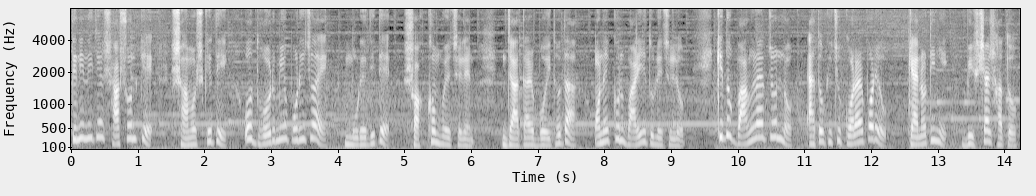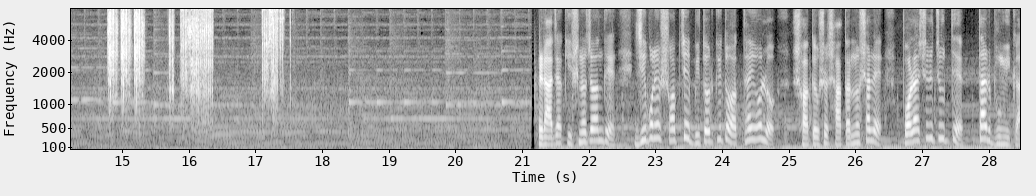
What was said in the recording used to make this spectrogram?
তিনি নিজের শাসনকে সাংস্কৃতিক ও ধর্মীয় পরিচয়ে মুড়ে দিতে সক্ষম হয়েছিলেন, যা তার বৈধতা অনেকক্ষণ বাড়িয়ে তুলেছিল। কিন্তু বাংলার জন্য এত কিছু করার পরেও কেন তিনি বিশ্বাসঘাতক? রাজা কৃষ্ণচন্দ্রের জীবনের সবচেয়ে বিতর্কিত অধ্যায় হল সতেরোশো সাতান্ন সালে পলাশির যুদ্ধে তার ভূমিকা।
